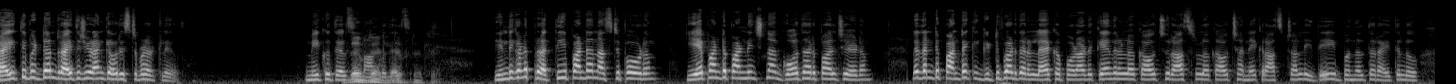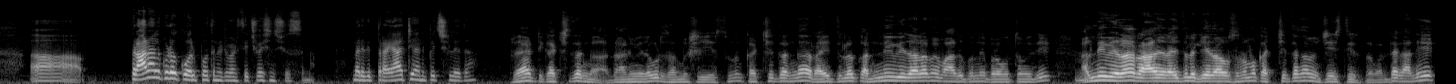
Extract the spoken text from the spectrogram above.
రైతు బిడ్డను రైతు చేయడానికి ఎవరు ఇష్టపడట్లేదు? మీకు తెలుసు మాకు తెలుసు. ఎందుకంటే ప్రతి పంట నష్టపోవడం ఏ పంట పండించినా గోదావరి పాలు చేయడం లేదంటే పంటకి గిట్టుబాటు ధర లేకపోవడం అటు కేంద్రంలో కావచ్చు రాష్ట్రంలో కావచ్చు అనేక రాష్ట్రాల్లో ఇదే ఇబ్బందులతో రైతులు ప్రాణాలు కూడా కోల్పోతున్నటువంటి సిచ్యువేషన్స్ చూస్తున్నాం. మరి ఇది ప్రయారిటీ అనిపించలేదా? ప్రయారిటీ ఖచ్చితంగా. దాని మీద కూడా సమీక్ష చేస్తున్నాం. ఖచ్చితంగా రైతులకు అన్ని విధాలా మేము ఆదుకునే ప్రభుత్వం ఇది. అన్ని విధాలా రా- రైతులకు ఏది అవసరమో ఖచ్చితంగా మేము చేసి తీరుతాం. అంతేగాని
